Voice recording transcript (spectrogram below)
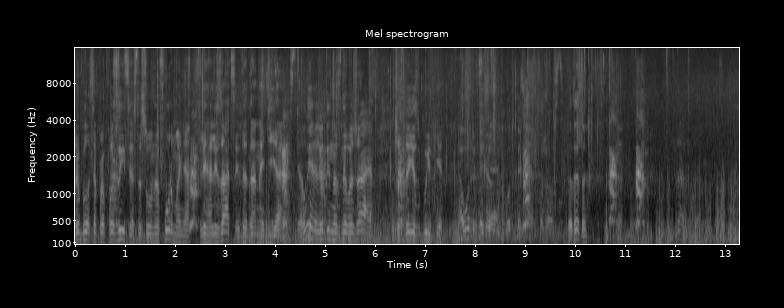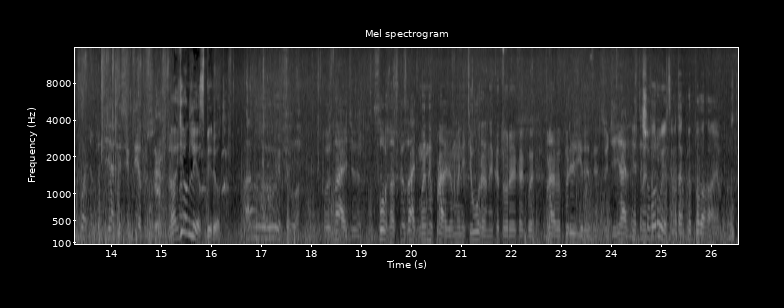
робилася пропозиція стосовно оформлення легалізації до даної діяльності. Але людина зневажає, завдає збитки. А вот и хозяин, вот хозяин, пожалуйста. Вот это? Бачимо, що діяльність іде. А где он лес берет? А Вы знаете, сложно сказать, мы не вправі, ми не ті органи, які как бы, вправі перевірити цю діяльність. Нет, это что Поэтому- воруется, мы так предполагаем просто.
